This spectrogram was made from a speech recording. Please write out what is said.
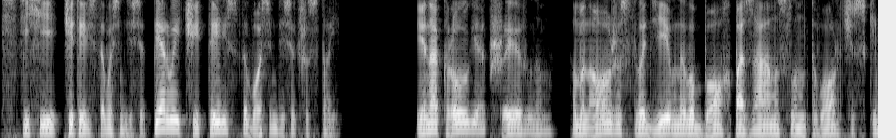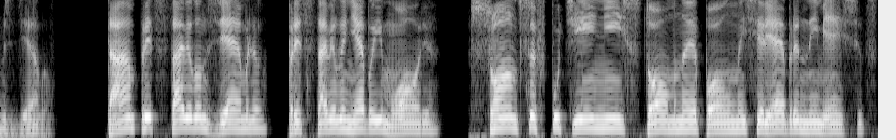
стихи 481-486. И на круге обширном множество дивного Бог по замыслам творческим сделал. Там представил он землю, представил и небо, и море, солнце в пути неистомное, полный серебряный месяц,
